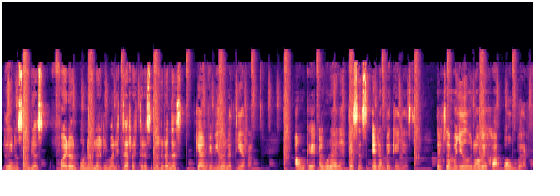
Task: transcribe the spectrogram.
Los dinosaurios fueron uno de los animales terrestres más grandes que han vivido en la Tierra, aunque algunas de las especies eran pequeñas, del tamaño de una oveja o un perro.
